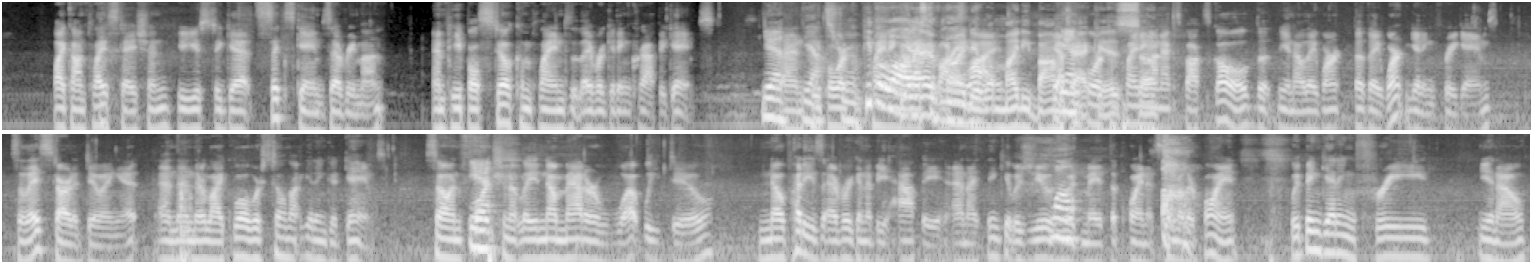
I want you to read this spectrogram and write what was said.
like on PlayStation, you used to get six games every month, and people still complained that they were getting crappy games. yeah. And Yeah, people were true. complaining People yeah, I always have no idea Live. what Mighty Bomb yeah, Jack people were is. complaining So. on Xbox Gold that you know they weren't that they weren't getting free games, so they started doing it, and then they're like, "Well, we're still not getting good games." So unfortunately, no matter what we do, nobody's ever going to be happy. And I think it was you Well- who had made the point at some other point. We've been getting free, you know,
